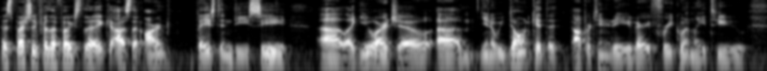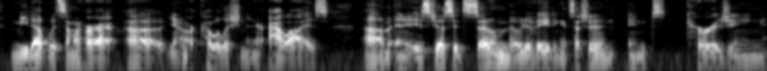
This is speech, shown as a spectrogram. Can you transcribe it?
especially for the folks like us that aren't based in DC, uh, like you are, Joe. Um, you know, we don't get the opportunity very frequently to meet up with some of our, uh, you know, our coalition and our allies. Um, and it's just it's so motivating. It's such an encouraging,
